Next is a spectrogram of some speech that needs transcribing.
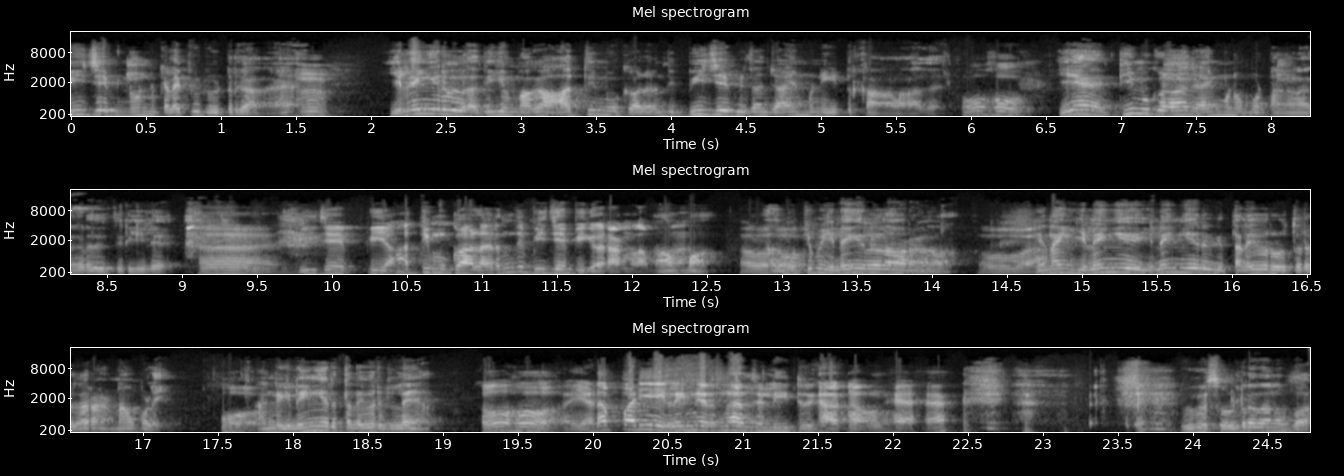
பிஜேபி இன்னொன்னு கிளப்பி விட்டு இருக்காங்க. ம். இளைஞர்கள் அதிகமாக அதிமுக ல இருந்து பிஜேபி தான் ஜாயின் பண்ணிக்கிட்டு இருக்காங்களாம் அதை. ஓஹோ. ஏன் திமுக தான் ஜாயின் பண்ண மாட்டாங்களாங்கிறது தெரியல. பிஜேபி அதிமுகல இருந்து பிஜேபிக்கு வராங்களாம்? ஆமா. முக்கியமா இளைஞர்கள் தான் வராங்களாம். ஏன்னா இங்க இளைஞர் இளைஞருக்கு தலைவர் ஒருத்தர் இருக்காரு அண்ணாமலை. ஓ. அங்க இளைஞர் தலைவர் இல்லையா ஓஹோ எடப்பாடியே இளைஞர் தான் சொல்லிட்டு இருக்காங்க அவங்க. இவங்க சொல்றதானப்பா?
